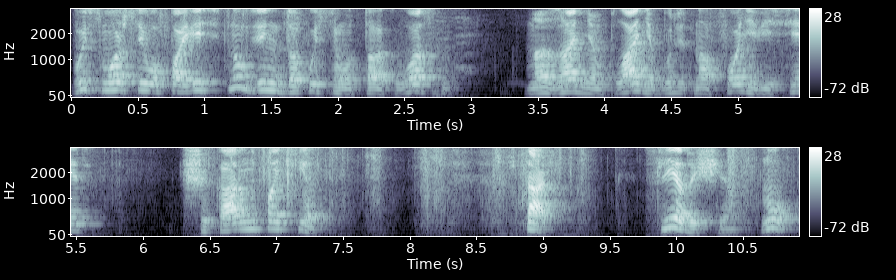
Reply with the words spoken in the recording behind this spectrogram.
Вы сможете его повесить, ну, где-нибудь, допустим, вот так. У вас на заднем плане будет на фоне висеть шикарный пакет. Так, следующее. Ну,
